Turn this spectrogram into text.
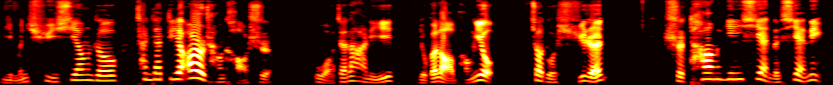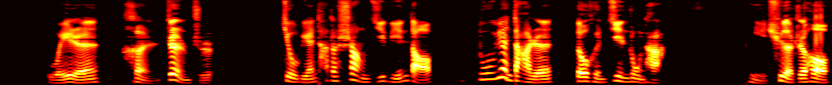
你们去襄州参加第二场考试，我在那里有个老朋友，叫做徐仁，是汤阴县的县令，为人很正直，就连他的上级领导都院大人都很敬重他。你去了之后，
